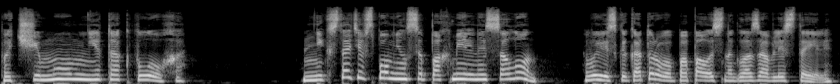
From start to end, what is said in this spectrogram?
Почему мне так плохо?» Не кстати вспомнился похмельный салон, вывеска которого попалась на глаза в Листейле.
